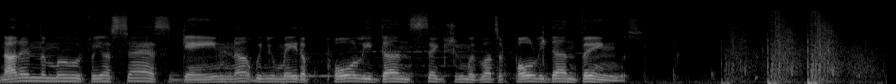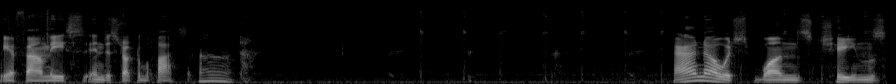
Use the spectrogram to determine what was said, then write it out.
Not in the mood for your sass game. Not when you made a poorly done section with lots of poorly done things. We have found these indestructible pots. Oh. I know which ones chains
